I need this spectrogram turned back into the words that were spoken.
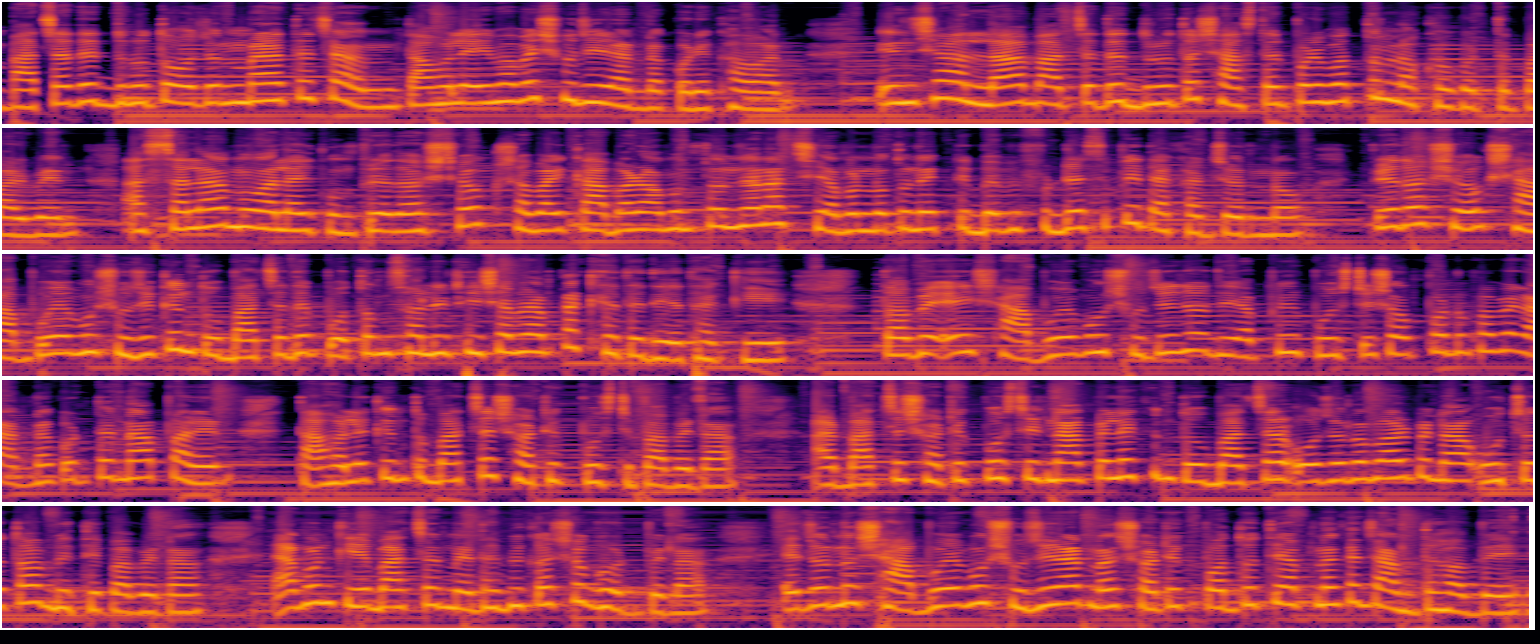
বাচ্চাদের দ্রুত ওজন বাড়াতে চান, তাহলে এইভাবে সুজি রান্না করে খাওয়ান। ইনশাআল্লাহ বাচ্চাদের দ্রুত স্বাস্থ্যের পরিবর্তন লক্ষ্য করতে পারবেন। আসসালামু আলাইকুম, প্রিয় দর্শক। সবাইকে আবার আমন্ত্রণ জানাচ্ছি আমার নতুন একটি বেবি ফুড রেসিপি দেখার জন্য। প্রিয় দর্শক, সাবু এবং সুজি কিন্তু বাচ্চাদের প্রথম সলিড হিসাবে আমরা খেতে দিয়ে থাকি। তবে এই সাবু এবং সুজি যদি আপনি পুষ্টি সম্পন্নভাবে রান্না করতে না পারেন, তাহলে কিন্তু বাচ্চা সঠিক পুষ্টি পাবে না। আর বাচ্চা সঠিক পুষ্টি না পেলে কিন্তু বাচ্চার ওজনও বাড়বে না, উচ্চতাও বৃদ্ধি পাবে না। এমনকি বাচ্চার মেধা বিকাশও ঘটবে না। এজন্য সাবু এবং সুজি রান্নার সঠিক পদ্ধতি আপনাকে জানতে হবে।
